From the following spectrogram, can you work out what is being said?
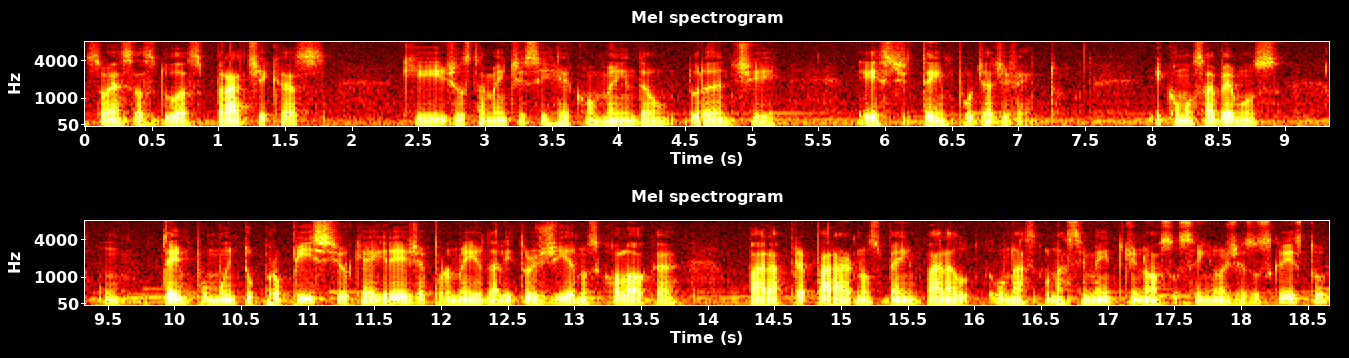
São essas duas práticas que justamente se recomendam durante este tempo de advento. E como sabemos, um tempo muito propício que a Igreja, por meio da liturgia, nos coloca para preparar-nos bem para o nascimento de nosso Senhor Jesus Cristo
